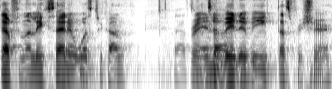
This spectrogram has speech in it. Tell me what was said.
definitely excited what's to come That's for innovative ink that's for sure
